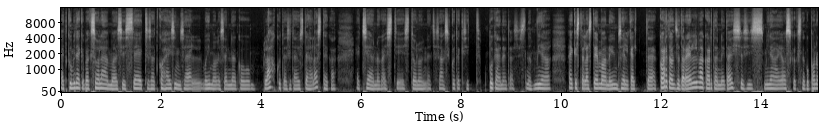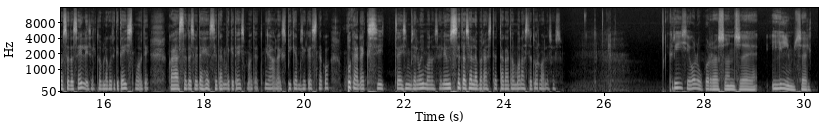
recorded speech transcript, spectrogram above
et kui midagi peaks olema, siis see, et sa saad kohe esimesel võimalusel nagu lahkuda, seda just teha lastega, et see on nagu hästi-hästi oluline, et sa saaksid kuidagi siit põgeneda, sest noh, mina väikeste laste emana ilmselgelt kardan seda relva, kardan neid asju, siis mina ei oska oskaks nagu panustada selliselt, võib-olla kuidagi teistmoodi, kajastades või tehes seda midagi teistmoodi, et mina oleks pigem see, kes nagu põgeneks siit esimesel võimalusel ja just seda sellepärast, et tagada oma laste turvalisus. kriisiolukorras on see ilmselt äh,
